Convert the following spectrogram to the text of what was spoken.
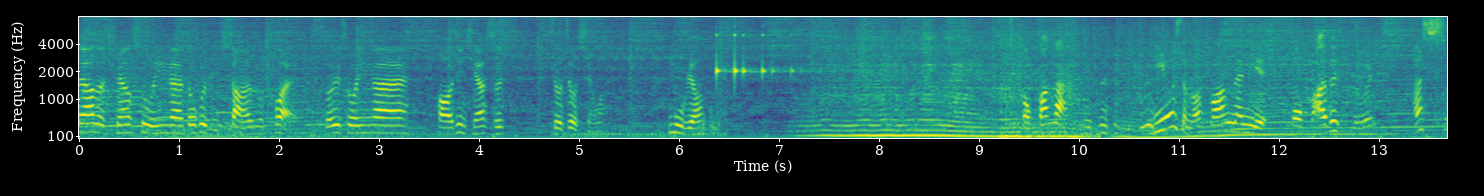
大家的圈速应该都会比上一次快，所以说应该跑进前十就就行了。目标。好方啊！你有什么方呢？你我罚对十位啊？十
